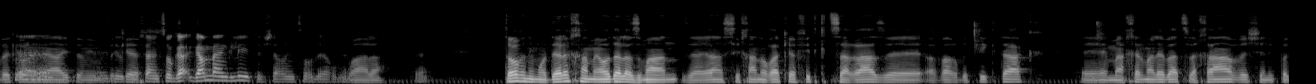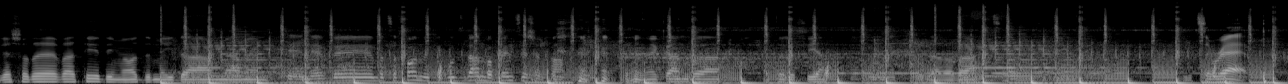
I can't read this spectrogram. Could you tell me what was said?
בכל כן, מיני אייטמים, זה כיף. אפשר למצוא, גם באנגלית אפשר למצוא די הרבה. וואלה. כן. טוב, אני מודה לך מאוד על הזמן, זה היה שיחה נורא כיפית, קצרה, זה עבר בטיק טק. אה, מאחל מלא בהצלחה ושניפגש עוד אה, בעתיד עם עוד מידע מהמם. תהנה בצפון, בקיבוץ דן, בפנסיה שלך. תהנה כאן בטלפייה. תודה רבה. It's a wrap.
